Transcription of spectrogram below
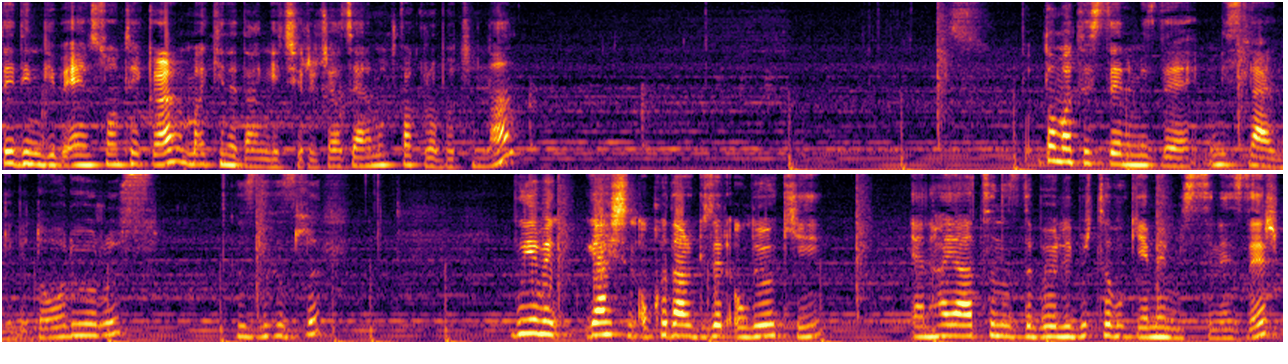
Dediğim gibi en son tekrar makineden geçireceğiz. Yani mutfak robotundan. Domateslerimizi de misler gibi doğruyoruz. Hızlı hızlı. Bu yemek gerçekten o kadar güzel oluyor ki yani hayatınızda böyle bir tavuk yememişsinizdir.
